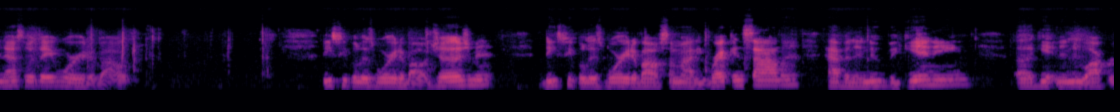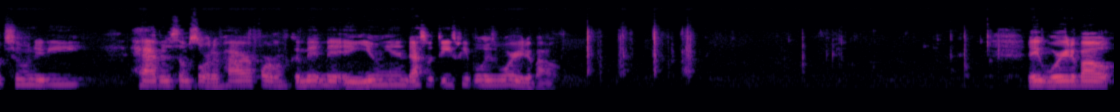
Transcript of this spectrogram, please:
And that's what they worried about. These people is worried about judgment. These people is worried about somebody reconciling, having a new beginning, uh, getting a new opportunity, having some sort of higher form of commitment and union. That's what these people is worried about. They worried about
